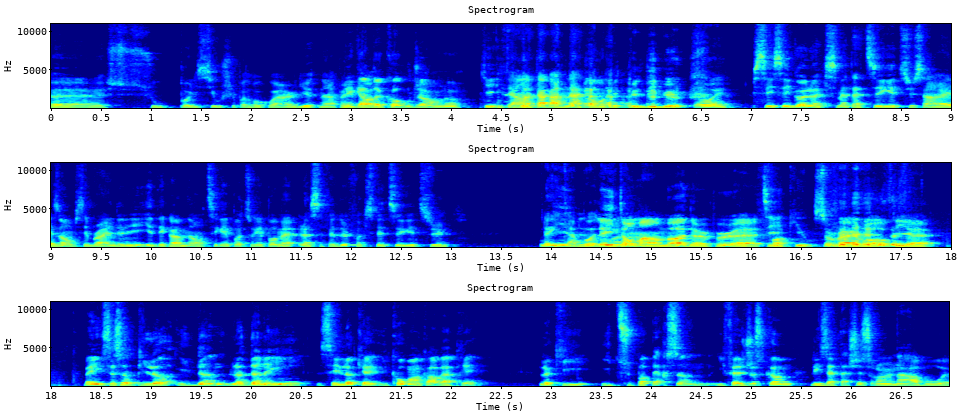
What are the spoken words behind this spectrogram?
euh, sous-policier ou je sais pas trop quoi, un lieutenant, Les gardes de côte, genre, là. qui était en tabarnak compris depuis le début. Ah oui. Puis c'est ces gars-là qui se mettent à tirer dessus sans raison. Puis c'est Brian Dennehy qui était comme non, tirez pas, tirez pas. Mais là, ça fait deux fois qu'il se fait tirer dessus. Là, il, Il- taboute. là, il tombe en mode un peu euh, Fuck you. survival. Puis ça. euh, Ben, c'est ça. Puis là, il donne. Là, c'est là qu'il court encore après. Là, qu'il il tue pas personne. Il fait juste comme les attacher sur un arbre ou. euh,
